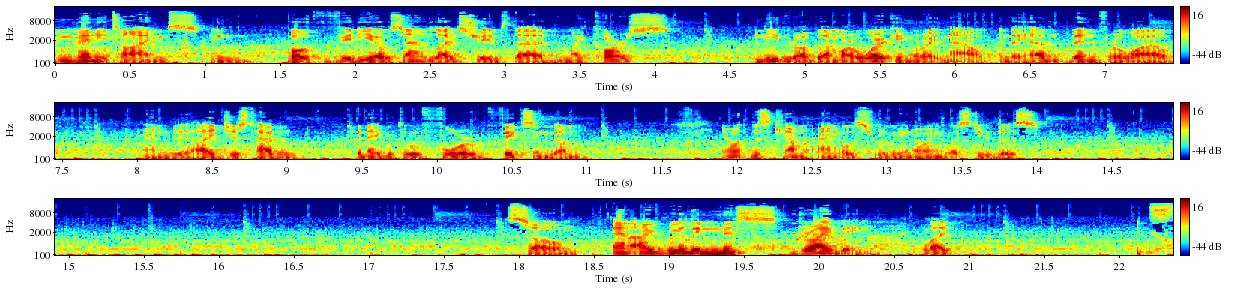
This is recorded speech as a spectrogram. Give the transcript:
many times in both videos and live streams that my cars, neither of them are working right now, and they haven't been for a while and I just haven't been able to afford fixing them. You know what, this camera angle is really annoying, let's do this. So, and I really miss driving, like, it's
